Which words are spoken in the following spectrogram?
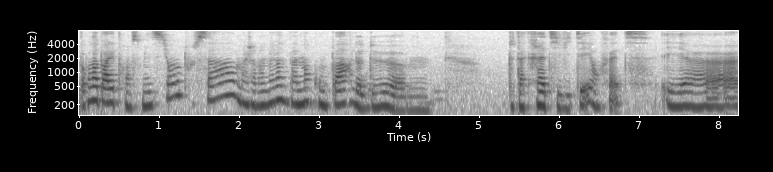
donc, on a parlé de transmission, tout ça. Moi, j'aimerais maintenant qu'on parle de de ta créativité en fait. Et euh,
